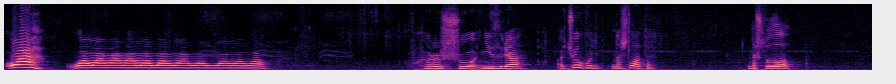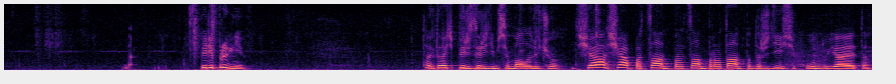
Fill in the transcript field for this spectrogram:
О! Вау, вау, вау, вау, вау, вау, вау, вау, вау. Хорошо, не зря. А чё хоть нашла-то? Да что? Да. Перепрыгни. Так, давайте перезарядимся, мало ли что. Ща, ща, пацан, пацан, братан, подожди секунду, я это...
